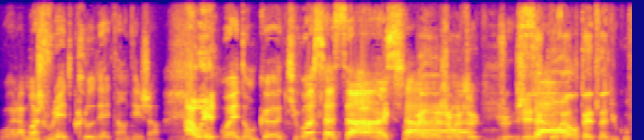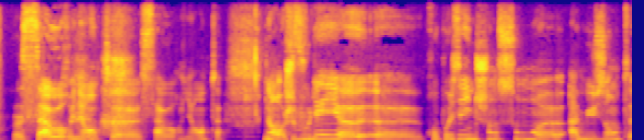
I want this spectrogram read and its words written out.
voilà. Moi, je voulais être Claudette hein, déjà. Ah ouais? Ouais, donc euh, tu vois, ça, ça, Ah, ça, ouais, J'ai la Corée en tête là, du coup. Ouais. ça oriente, ça oriente. Non, je voulais proposer une chanson amusante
